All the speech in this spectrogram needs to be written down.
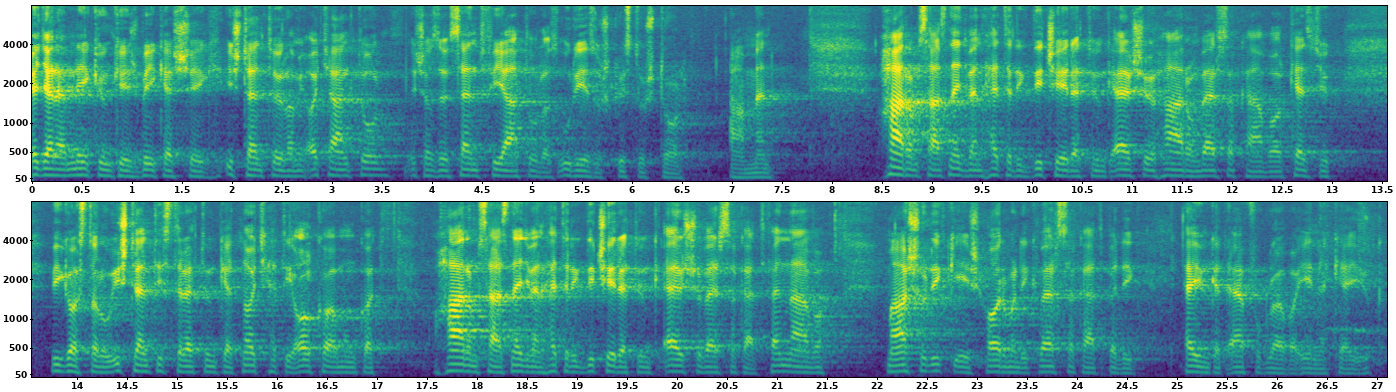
Kegyelem nékünk és békesség Istentől, ami atyánktól, és az ő szent fiától, az Úr Jézus Krisztustól. Amen. 347. dicséretünk első három verszakával kezdjük vigasztaló Isten tiszteletünket, nagyheti alkalmunkat, a 347. dicséretünk első verszakát fennállva, második és harmadik verszakát pedig helyünket elfoglalva énekeljük.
